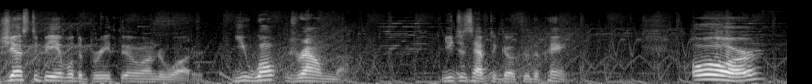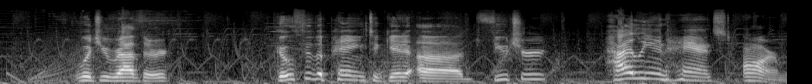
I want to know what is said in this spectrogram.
just to be able to breathe through underwater. You won't drown though. You just have to go through the pain. Or would you rather go through the pain to get a future highly enhanced arm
